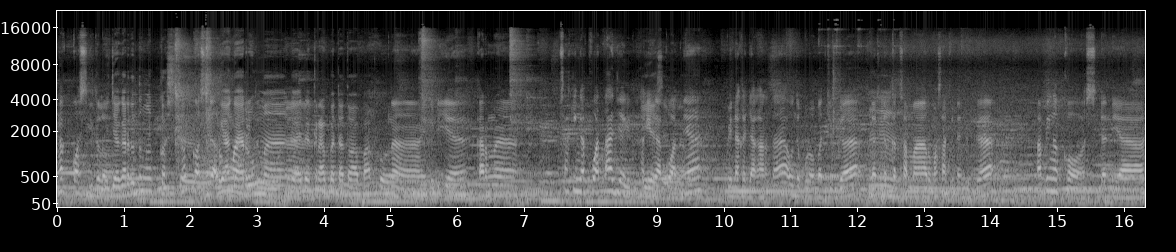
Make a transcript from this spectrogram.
ngekos gitu loh. Di Jakarta tuh ngekos. Ngekos, nggak rumah nggak gitu. rumah, nggak Nah. ada kerabat atau apa pun. Nah itu dia karena saking nggak kuat aja gitu, saking Iya nggak sih, kuatnya pindah ke Jakarta untuk berobat juga dan Mm-mm. deket sama rumah sakitnya juga, tapi ngekos dan ya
